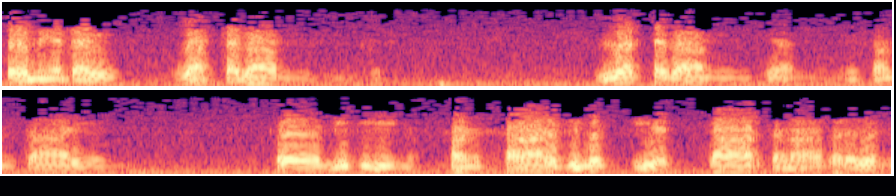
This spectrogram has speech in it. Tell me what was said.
ක්‍රමයටයි වට්ටගාමී විවට්ටගාමී කියන්නේ සංසාරයෙන් නිදීම සංසාර විමුක්තිය ප්‍රාර්ථනා කරගෙන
